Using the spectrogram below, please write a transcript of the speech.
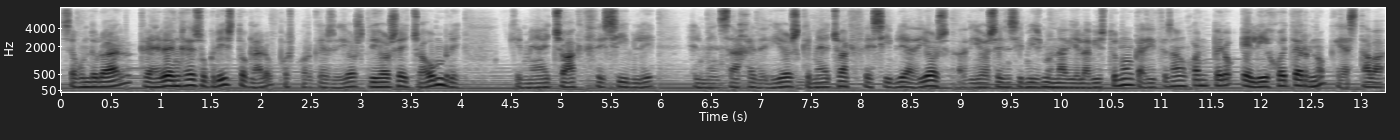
Segundo lugar, creer en Jesucristo, claro, pues porque es Dios, Dios hecho hombre, que me ha hecho accesible el mensaje de Dios que me ha hecho accesible a Dios. A Dios en sí mismo nadie lo ha visto nunca, dice San Juan, pero el Hijo Eterno, que estaba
